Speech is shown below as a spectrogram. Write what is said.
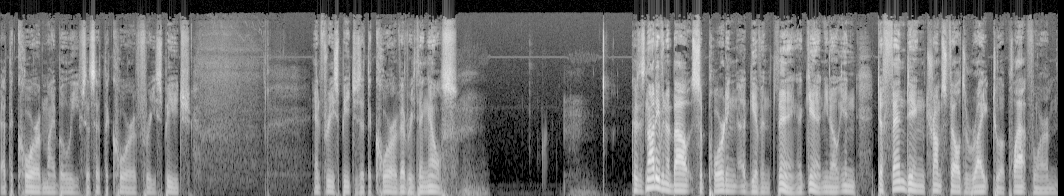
at the core of my beliefs. That's at the core of free speech. And free speech is at the core of everything else. Because it's not even about supporting a given thing. Again, you know, in defending Trumpsfeld's right to a platform,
